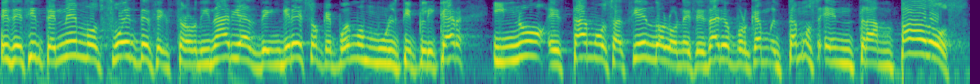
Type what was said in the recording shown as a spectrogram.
Es decir, tenemos fuentes extraordinarias de ingreso que podemos multiplicar y no estamos haciendo lo necesario porque estamos entrampados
